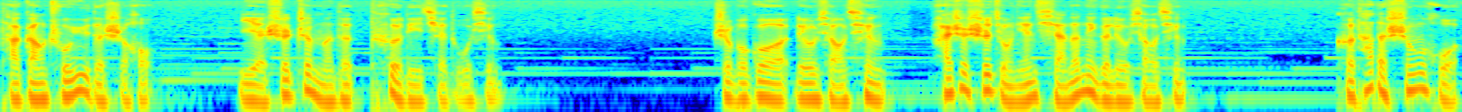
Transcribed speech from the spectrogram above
他刚出狱的时候，也是这么的特立且独行。只不过刘晓庆还是十九年前的那个刘晓庆，可他的生活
